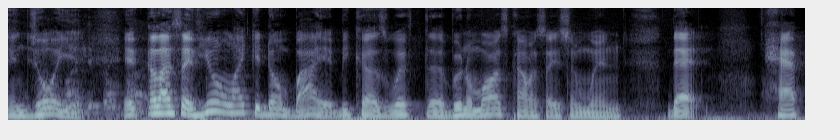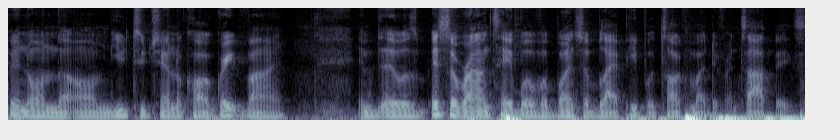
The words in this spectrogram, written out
Enjoy Like it. it, don't like I say, if you don't like it, don't buy it. Because with the Bruno Mars conversation, when that happened on the um, YouTube channel called Grapevine, and it was it's a round table of a bunch of black people talking about different topics.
